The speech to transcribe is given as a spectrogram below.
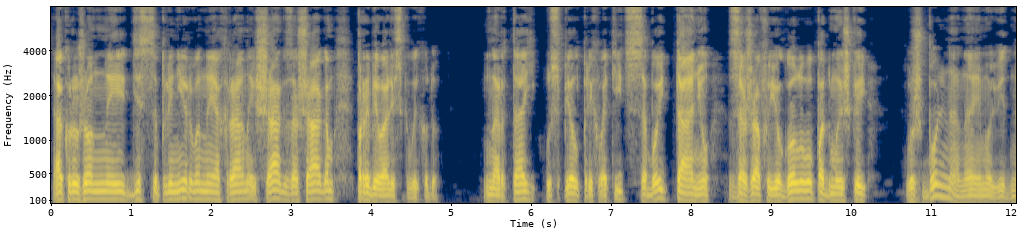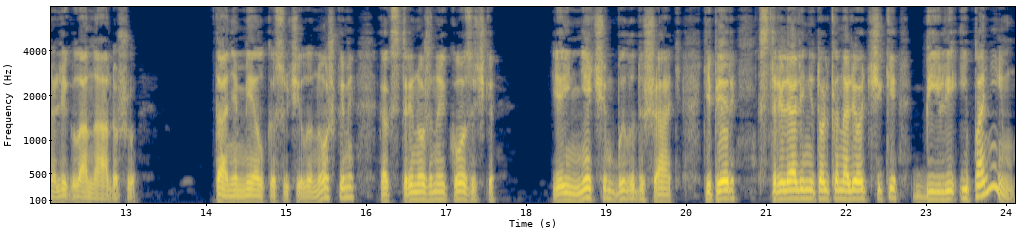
окруженные дисциплинированной охраной, шаг за шагом пробивались к выходу. Нартай успел прихватить с собой Таню, зажав ее голову под мышкой. Уж больно она ему, видно, легла на душу. Таня мелко сучила ножками, как стреноженная козочка. Ей нечем было дышать. Теперь стреляли не только налетчики, били и по ним.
